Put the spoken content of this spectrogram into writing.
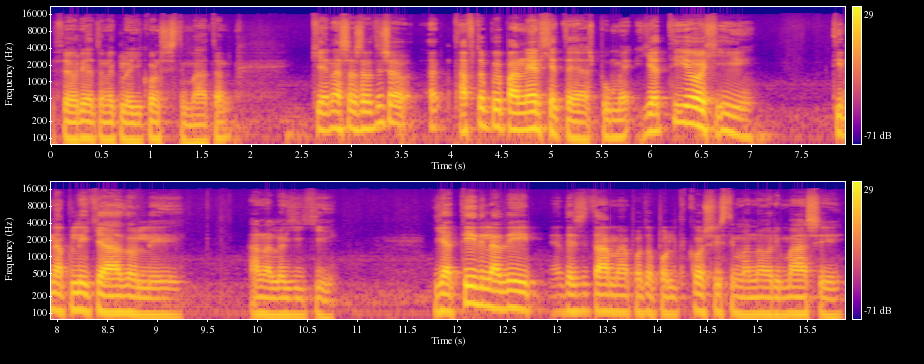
θεωρία των εκλογικών συστημάτων. Και να σας ρωτήσω αυτό που επανέρχεται, ας πούμε, γιατί όχι την απλή και άδολη αναλογική; Γιατί δηλαδή δεν ζητάμε από το πολιτικό σύστημα να οριμάσει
